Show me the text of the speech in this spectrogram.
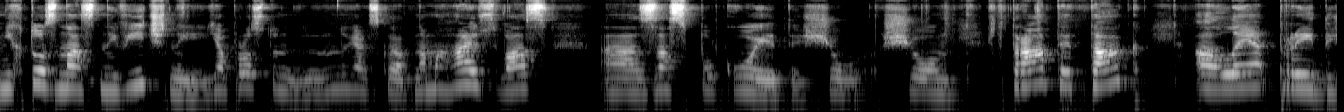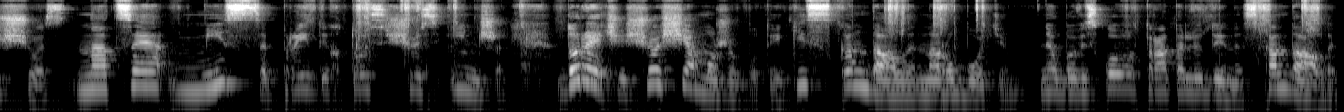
ніхто з нас не вічний. Я просто, ну як сказати, намагаюсь вас а, заспокоїти, що, що втрати так, але прийде щось. На це місце прийде хтось щось інше. До речі, що ще може бути? Якісь скандали на роботі, не обов'язково втрата людини, скандали.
